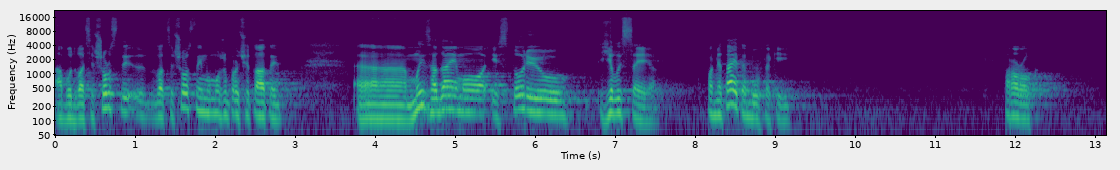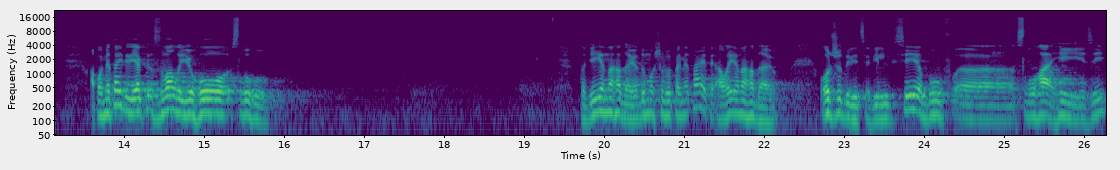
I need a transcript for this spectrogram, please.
або 26, 26 ми можемо прочитати, е, ми згадаємо історію Єлисея. Пам'ятаєте, був такий пророк? А пам'ятаєте, як звали його слугу? Тоді я нагадаю, я думаю, що ви пам'ятаєте, але я нагадаю. Отже, дивіться, в був е, слуга Гієзій,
